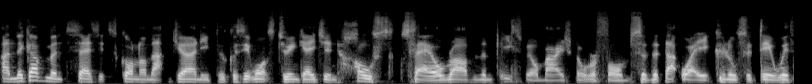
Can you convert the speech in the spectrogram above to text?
And the government says it's gone on that journey because it wants to engage in wholesale rather than piecemeal marriage law reform so that that way it can also deal with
